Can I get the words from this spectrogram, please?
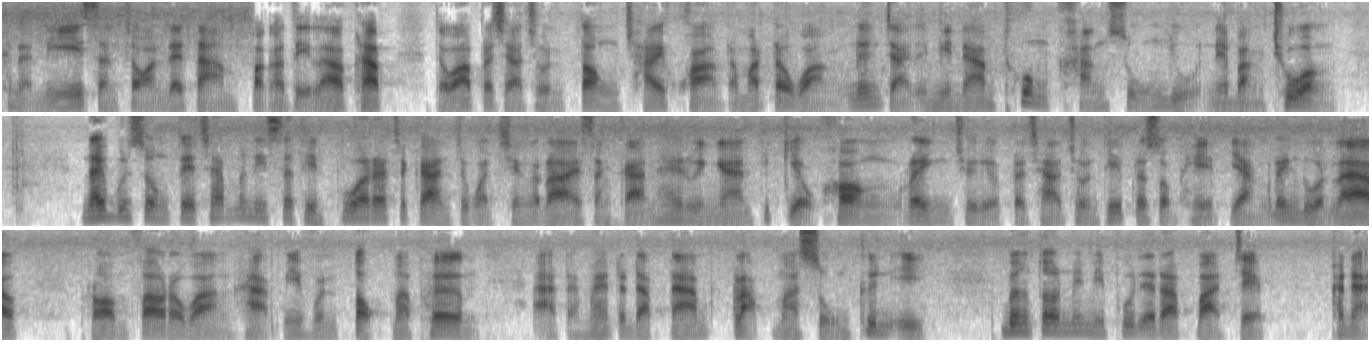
ขณะนี้สัญจรได้ตามปกติแล้วครับ แต่ว่าประชาชนต้องใช้ความระมัดระวัง เนื่องจากยังมีน้ำท่วมขังสูงอยู่ในบางช่วงนายบุญทรงเตชะมณีสถิตผู้ว่าราชการจังหวัดเชียงรายสั่งการให้หน่วยงานที่เกี่ยวข้องเร่งช่วยเหลือประชาชนที่ประสบเหตุอย่างเร่งด่วนแล้ว พร้อมเฝ้าระวังหากมีฝนตกมาเพิ่ม อาจทำให้ระดับน้ำกลับมาสูงขึ้นอีก เบื้องต้นไม่มีผู้ได้รับบาดเจ็บ ขณะ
